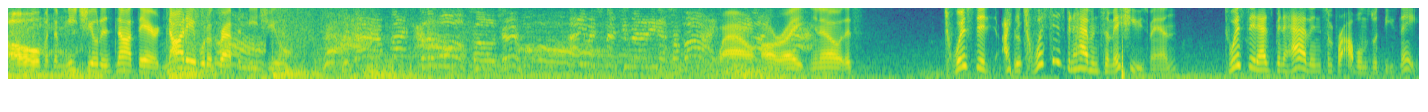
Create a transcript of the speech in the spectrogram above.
Oh, but the meat shield is not there. Not able to grab the meat shield. Wow, all right. You know, it's Twisted. I Twisted has been having some issues, man. Twisted has been having some problems with these nades.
